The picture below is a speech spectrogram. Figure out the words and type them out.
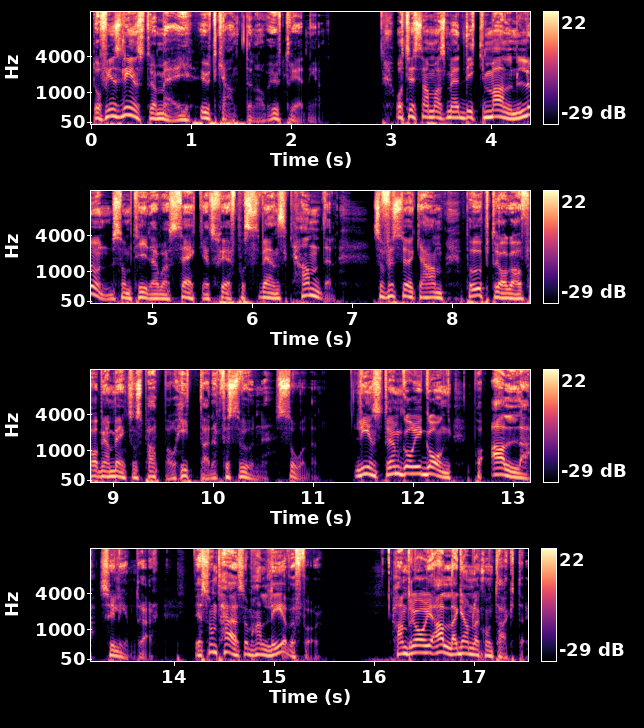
Då finns Lindström med i utkanten av utredningen. Och tillsammans med Dick Malmlund som tidigare var säkerhetschef på Svensk Handel så försöker han på uppdrag av Fabian Bengtssons pappa att hitta den försvunne sonen. Lindström går igång på alla cylindrar. Det är sånt här som han lever för. Han drar i alla gamla kontakter.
